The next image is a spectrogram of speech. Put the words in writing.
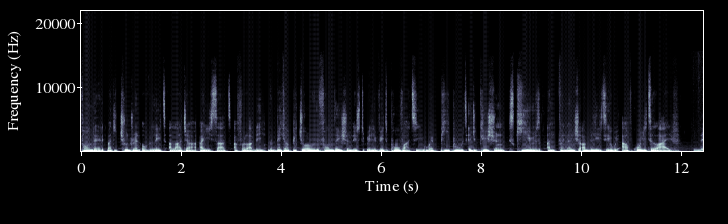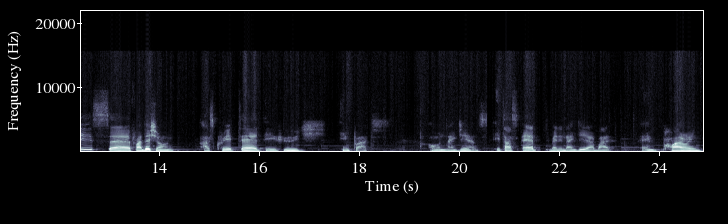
Founded by the children of late Alhaja Ayisat Afolabi, the bigger picture of the foundation is to elevate poverty where people with education, skills, and financial ability will have quality life. This uh, foundation has created a huge impact on Nigerians. It has helped many Nigerians by empowering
